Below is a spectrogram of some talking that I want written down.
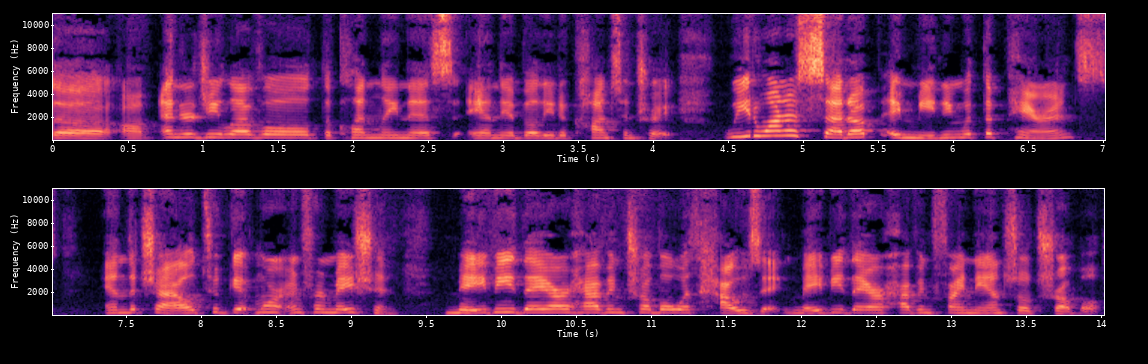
the um, energy level, the cleanliness, and the ability to concentrate. We'd want to set up a meeting with the parents and the child to get more information. Maybe they are having trouble with housing. Maybe they are having financial trouble.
